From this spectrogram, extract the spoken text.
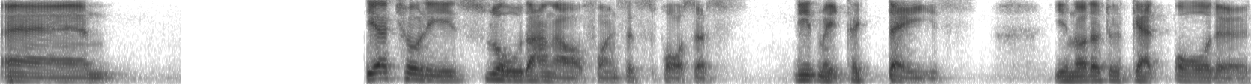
and it actually slow down our forensics process. It may take days in order to get all the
